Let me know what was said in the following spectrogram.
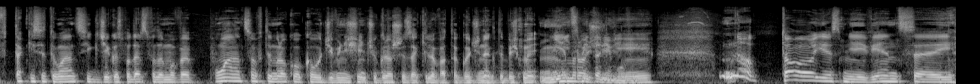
w takiej sytuacji, gdzie gospodarstwa domowe płacą w tym roku około 90 groszy za kilowatogodzinę. Gdybyśmy nie Nic nie mrozili, mówi. no to jest mniej więcej,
